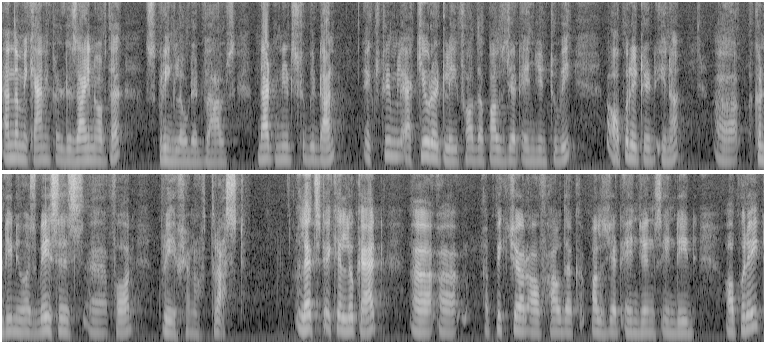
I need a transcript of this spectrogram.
and the mechanical design of the spring loaded valves. That needs to be done extremely accurately for the pulse jet engine to be operated in a uh, continuous basis uh, for creation of thrust. Let us take a look at uh, uh, a picture of how the pulse jet engines indeed operate.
